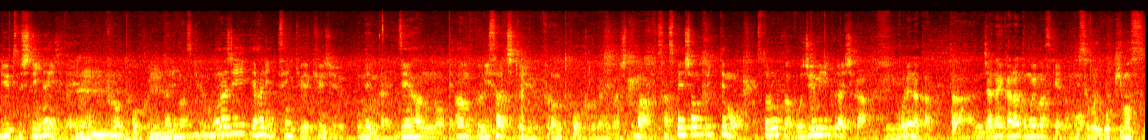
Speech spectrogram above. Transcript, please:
流通していない時代のうん。フロントフォークになりますけれども同じやはり1990年代前半の AMP Research というフロントフォークになりまして、まあ、サスペンションといってもストロークは50ミリくらいしか取れなかったんじゃないかなと思いますけれども、これ動きます。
